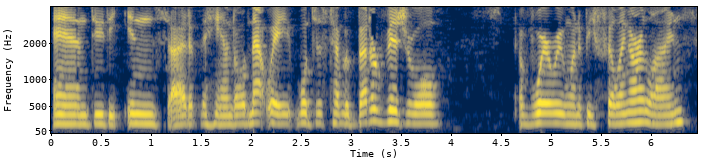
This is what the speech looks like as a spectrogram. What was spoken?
and do the inside of the handle. And that way we'll just have a better visual of where we want to be filling our lines.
